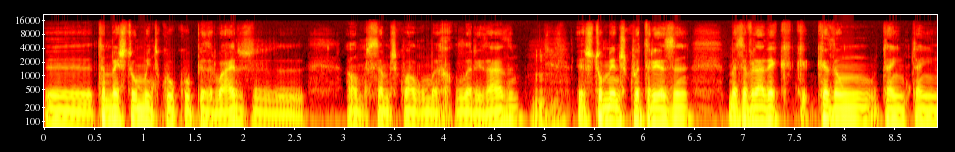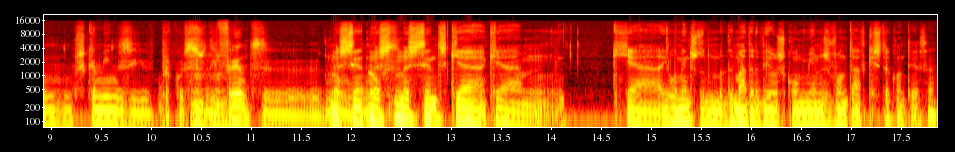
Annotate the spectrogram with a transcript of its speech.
Uh, também estou muito com, com o Pedro Aires, uh, almoçamos com alguma regularidade. Uhum. Estou menos com a Teresa, mas a verdade é que cada um tem, tem uns caminhos e percursos uhum. diferentes. Mas, não, mas, mas, sentes que há, que há, que há elementos de, Madre Deus com menos vontade que isto aconteça?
